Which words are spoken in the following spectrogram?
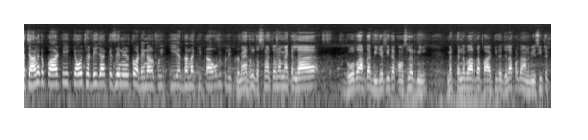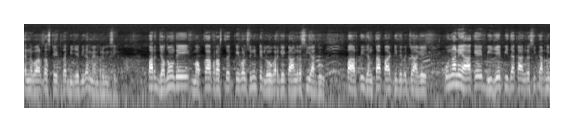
ਅਚਾਨਕ ਪਾਰਟੀ ਕਿਉਂ ਛੱਡੀ ਜਾਂ ਕਿਸੇ ਨੇ ਤੁਹਾਡੇ ਨਾਲ ਕੋਈ ਕੀ ਇਦਾਂ ਦਾ ਕੀਤਾ ਉਹ ਵੀ ਪਲੀਜ਼ ਮੈਂ ਤੁਹਾਨੂੰ ਦੱਸਣਾ ਚਾਹੁੰਦਾ ਮੈਂ ਇਕੱਲਾ ਦੋ ਵਾਰ ਦਾ ਬੀਜੇਪੀ ਦਾ ਕਾਉਂਸਲਰ ਨਹੀਂ, ਮੈਂ ਤਿੰਨ ਵਾਰ ਦਾ ਪਾਰਟੀ ਦਾ ਜ਼ਿਲ੍ਹਾ ਪ੍ਰਧਾਨ ਵੀ ਸੀ ਤੇ ਤਿੰਨ ਵਾਰ ਦਾ ਸਟੇਟ ਦਾ ਬੀਜੇਪੀ ਦਾ ਮੈਂਬਰ ਵੀ ਸੀ। ਪਰ ਜਦੋਂ ਦੇ ਮੌਕਾ ਪ੍ਰਸਤ ਕੇਵਲ ਸਿੰਘ ਢਿੱਲੋਂ ਵਰਗੇ ਕਾਂਗਰਸੀ ਆਗੂ ਭਾਰਤੀ ਜਨਤਾ ਪਾਰਟੀ ਦੇ ਵਿੱਚ ਆ ਗਏ, ਉਹਨਾਂ ਨੇ ਆ ਕੇ ਬੀਜੇਪੀ ਦਾ ਕਾਂਗਰਸੀ ਕਰਨੀ,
